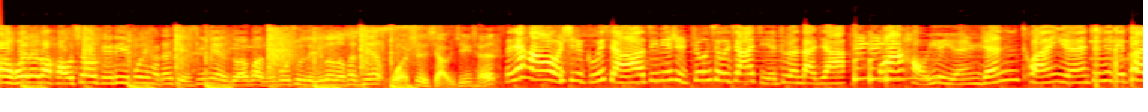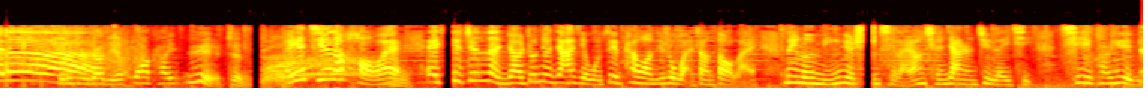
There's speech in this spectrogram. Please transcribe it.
好，欢迎来到好吃好给力玻璃海苔点心面独家冠名播出的娱乐乐翻天，我是小鱼金晨。大家好，我是谷晓，今天是中秋佳节，祝愿大家花好月圆，人团圆，中秋节快乐！中秋佳节花开月正圆。哎呀，接的好哎、嗯哎，其实真的，你知道中秋佳节，我最盼望的就是晚上到来，那轮明月升起来，然后全家人聚在一起，切一块月饼，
